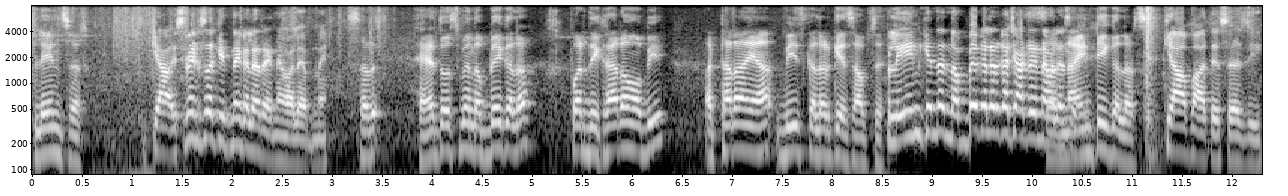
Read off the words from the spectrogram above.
प्लेन सर क्या इसमें सर कितने कलर रहने वाले हैं अपने? सर है तो उसमें नब्बे कलर पर दिखा रहा हूँ अभी अट्ठारह या बीस कलर के हिसाब से। प्लेन के अंदर नब्बे कलर का चार्ट रहने वाला है। नाइन्टी कलर्स क्या बात है सर जी.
